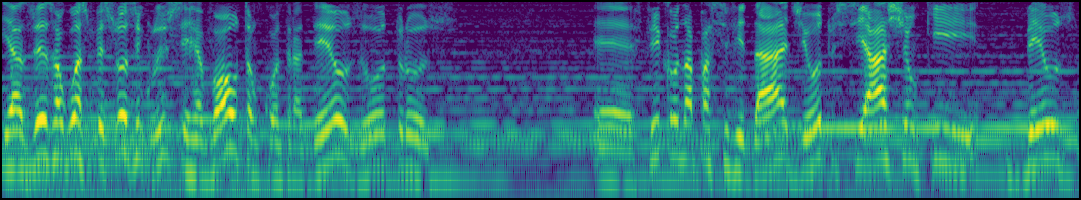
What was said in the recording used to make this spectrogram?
e às vezes algumas pessoas, inclusive, se revoltam contra Deus, outros é, ficam na passividade, outros se acham que Deus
